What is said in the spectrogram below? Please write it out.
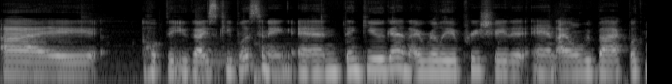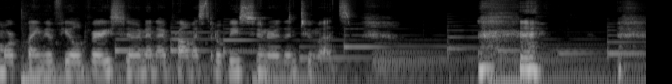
I hope that you guys keep listening. And thank you again. I really appreciate it. And I will be back with more Playing the Field very soon. And I promise it'll be sooner than two months.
